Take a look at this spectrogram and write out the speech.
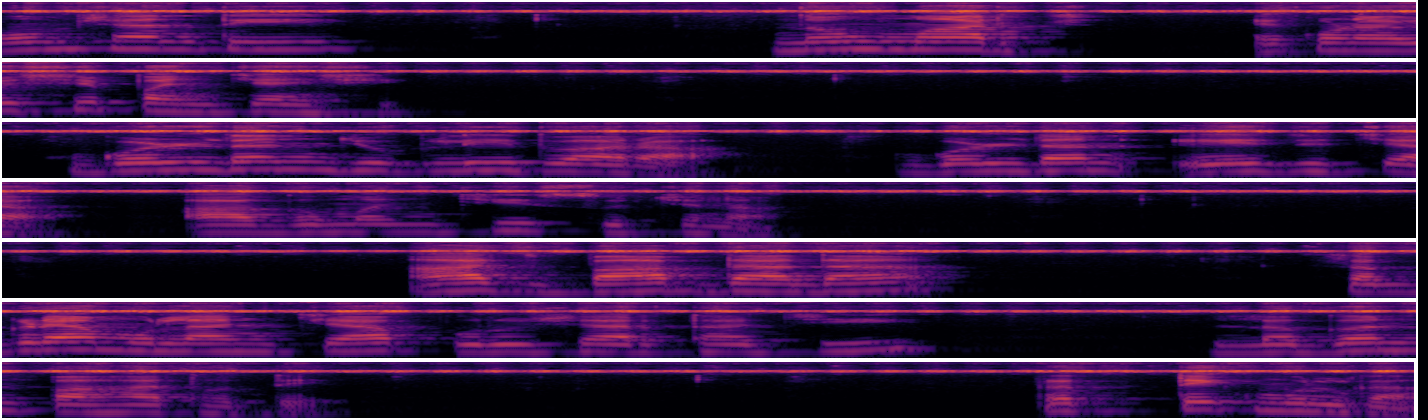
ओम शांती. नऊ मार्च एकोणावीसशे पंच्याऐंशी. गोल्डन जुबलीद्वारा गोल्डन एजच्या आगमनची सूचना. आज बाप दादा सगळ्या मुलांच्या पुरुषार्थाची लगन पाहत होते. प्रत्येक मुलगा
